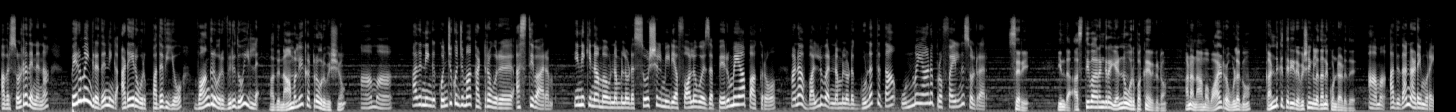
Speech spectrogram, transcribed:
அவர் சொல்றது என்னன்னா பெருமைங்கிறது நீங்க அடையிற ஒரு பதவியோ வாங்குற ஒரு விருதோ இல்ல. அது நாமளே கட்டுற ஒரு விஷயம். ஆமா. அது நீங்க கொஞ்சம் கொஞ்சமா கட்டுற ஒரு அஸ்திவாரம். இன்னைக்கு நாம நம்மளோட சோஷியல் மீடியா ஃபாலோவர்ஸை பெருமையா பார்க்கறோம் ஆனா வள்ளுவர் நம்மளோட குணத்தை தான் உண்மையான ப்ரொஃபைல்னு சொல்றார். சரி இந்த அஸ்திவாரங்கிற எண்ணம் ஒரு பக்கம் இருக்கட்டும். ஆனா நாம வாழ்ற உலகம் கண்ணுக்கு தெரியிற விஷயங்களை தானே கொண்டாடுது. ஆமா அதுதான் நடைமுறை.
